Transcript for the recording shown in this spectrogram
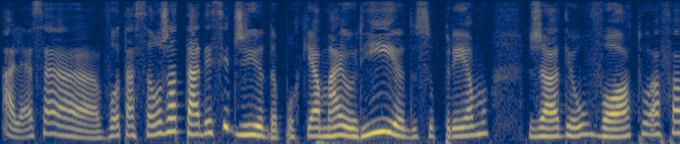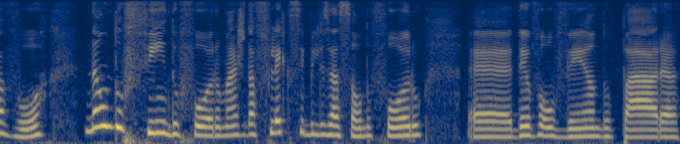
Olha, essa votação já está decidida, porque a maioria do Supremo já deu o voto a favor não do fim do foro, mas da flexibilização do foro, é, devolvendo para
